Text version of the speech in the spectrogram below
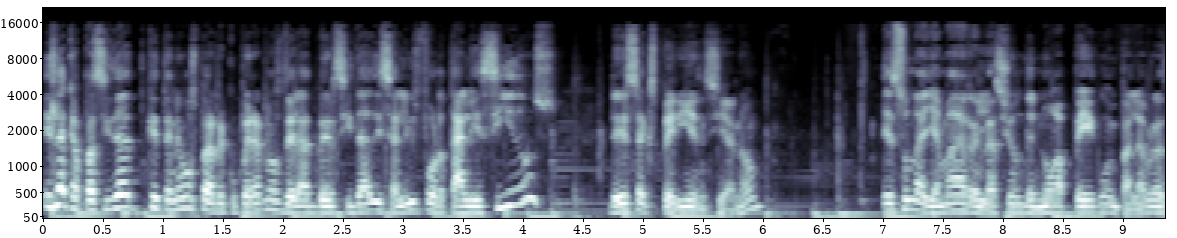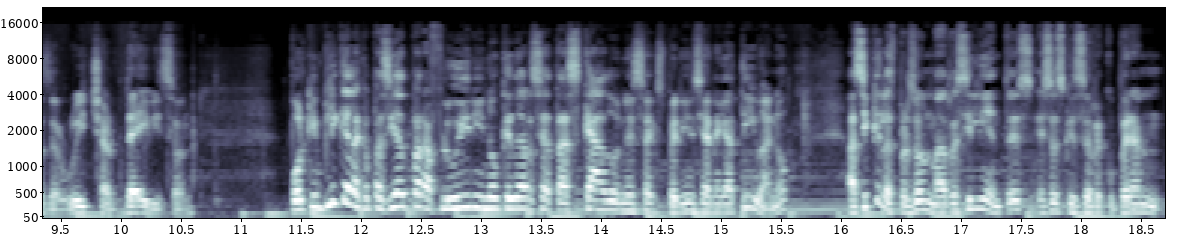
es la capacidad que tenemos para recuperarnos de la adversidad y salir fortalecidos de esa experiencia, ¿no? Es una llamada relación de no apego en palabras de Richard Davison, porque implica la capacidad para fluir y no quedarse atascado en esa experiencia negativa, ¿no? Así que las personas más resilientes, esas que se recuperan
